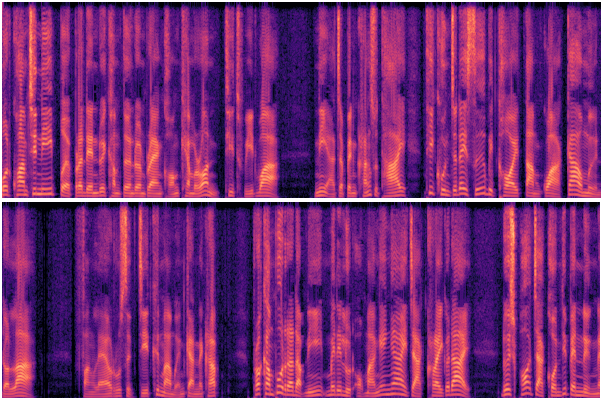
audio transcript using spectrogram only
บทความชิ้นนี้เปิดประเด็นด้วยคำเตือนแรงของแคม e รอนที่ทวีตว่า นี่อาจจะเป็นครั้งสุดท้ายที่คุณจะได้ซื้อบิตคอยต่ำกว่า 90,000 ดอลลาร์ ฟังแล้วรู้สึกจี๊ดขึ้นมาเหมือนกันนะครับ เพราะคำพูดระดับนี้ไม่ได้หลุดออกมาง่าย ๆ จากใครก็ได้ โดยเฉพาะจากคนที่เป็นหนึ่งใน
